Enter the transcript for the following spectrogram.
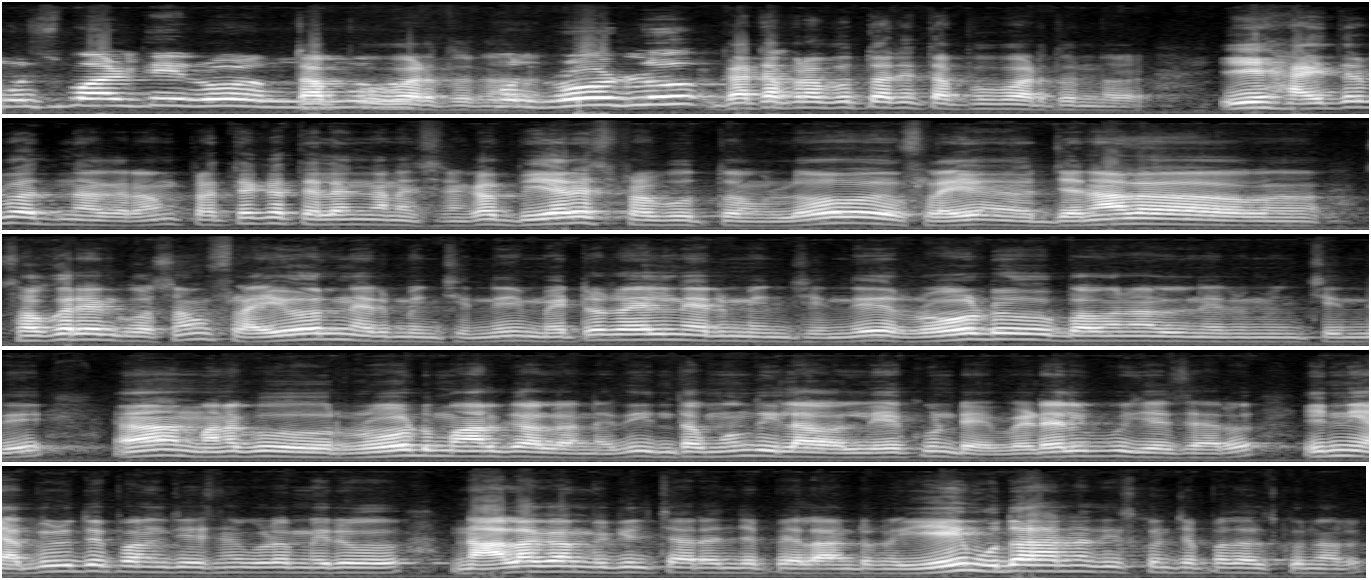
మున్సిపాలిటీ తప్పు పడుతున్నారు. రోడ్లు. గత ప్రభుత్వాన్ని తప్పు పడుతున్నారు. ఈ హైదరాబాద్ నగరం ప్రత్యేక తెలంగాణ వచ్చినాక బీఆర్ఎస్ ప్రభుత్వంలో ఫ్లై జనాల సౌకర్యం కోసం ఫ్లైఓవర్ నిర్మించింది మెట్రో రైలు నిర్మించింది రోడ్డు భవనాలు నిర్మించింది. మనకు రోడ్డు మార్గాలు అనేది ఇంతకుముందు ఇలా లేకుంటే వెడల్పు చేశారు. ఇన్ని అభివృద్ధి పనులు చేసినా కూడా మీరు నాలాగా మిగిల్చారని చెప్పి ఎలా అంటున్నారు? ఏం ఉదాహరణ తీసుకొని చెప్పదలుచుకున్నారు?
